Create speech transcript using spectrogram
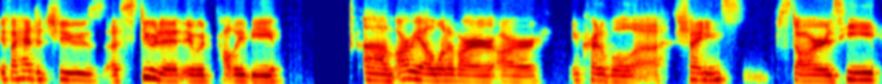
if i had to choose a student it would probably be um, ariel one of our our incredible uh, shining stars he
